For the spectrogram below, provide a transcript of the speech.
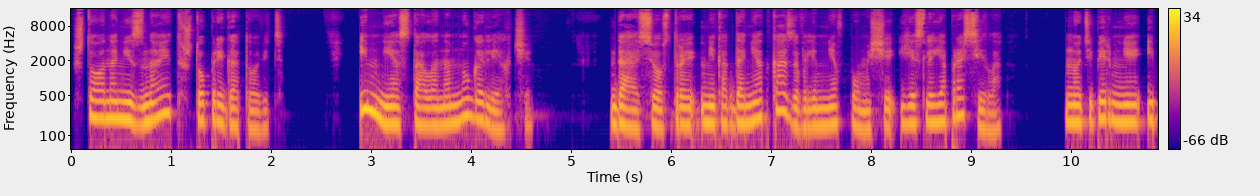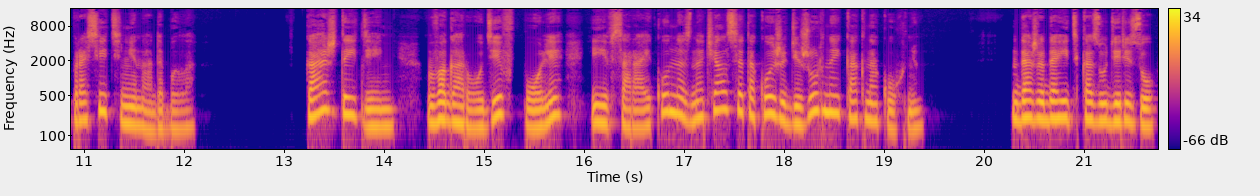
что она не знает, что приготовить. И мне стало намного легче. Да, сестры никогда не отказывали мне в помощи, если я просила. Но теперь мне и просить не надо было. Каждый день в огороде, в поле и в сарайку назначался такой же дежурный, как на кухню. Даже доить козу-дерезу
